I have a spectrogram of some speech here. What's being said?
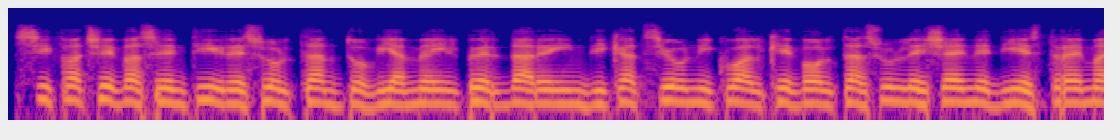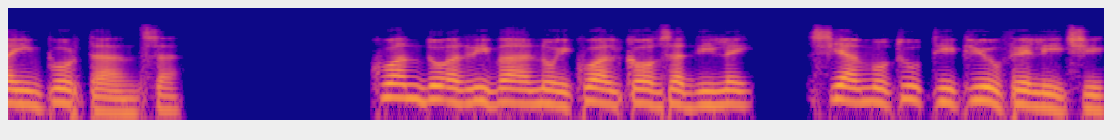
si faceva sentire soltanto via mail per dare indicazioni qualche volta sulle scene di estrema importanza. Quando arriva a noi qualcosa di lei, siamo tutti più felici.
